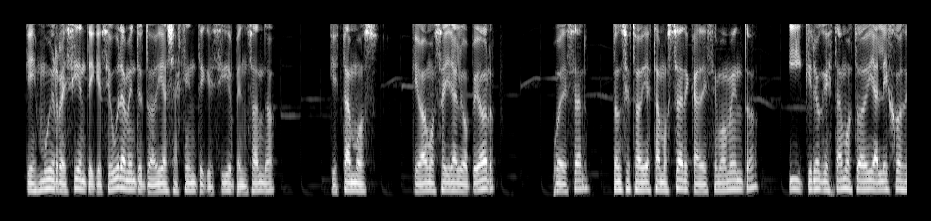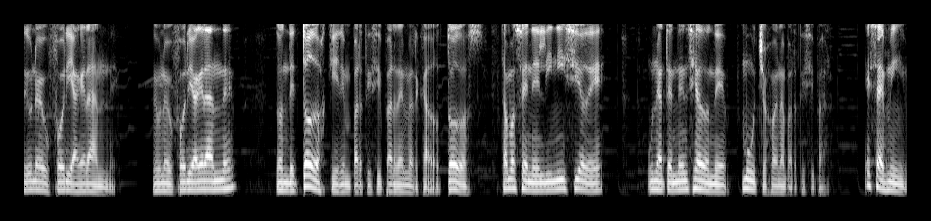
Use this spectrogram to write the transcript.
que es muy reciente y que seguramente todavía haya gente que sigue pensando que estamos, que vamos a ir a algo peor, puede ser. Entonces todavía estamos cerca de ese momento y creo que estamos todavía lejos de una euforia grande. De una euforia grande donde todos quieren participar del mercado, todos. Estamos en el inicio de una tendencia donde muchos van a participar. Esa es mi,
